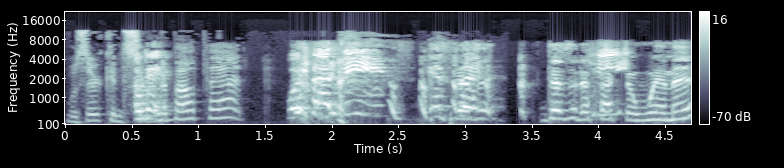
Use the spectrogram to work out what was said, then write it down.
Was there concern Okay. about that? What that means is Does that it does it affect He- the women?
